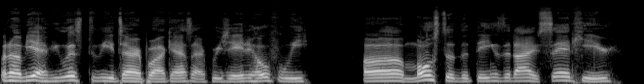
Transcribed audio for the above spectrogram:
But um, yeah, if you listen to the entire podcast, I appreciate it. Hopefully, uh, most of the things that I've said here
